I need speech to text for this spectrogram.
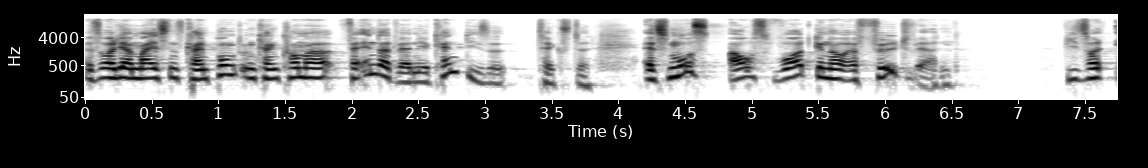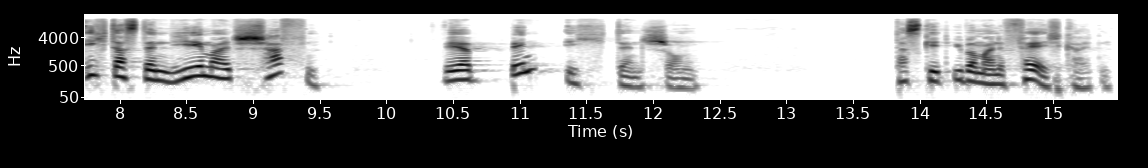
Es soll ja meistens kein Punkt und kein Komma verändert werden. Ihr kennt diese Texte. Es muss aufs Wort genau erfüllt werden. Wie soll ich das denn jemals schaffen? Wer bin ich denn schon? Das geht über meine Fähigkeiten.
